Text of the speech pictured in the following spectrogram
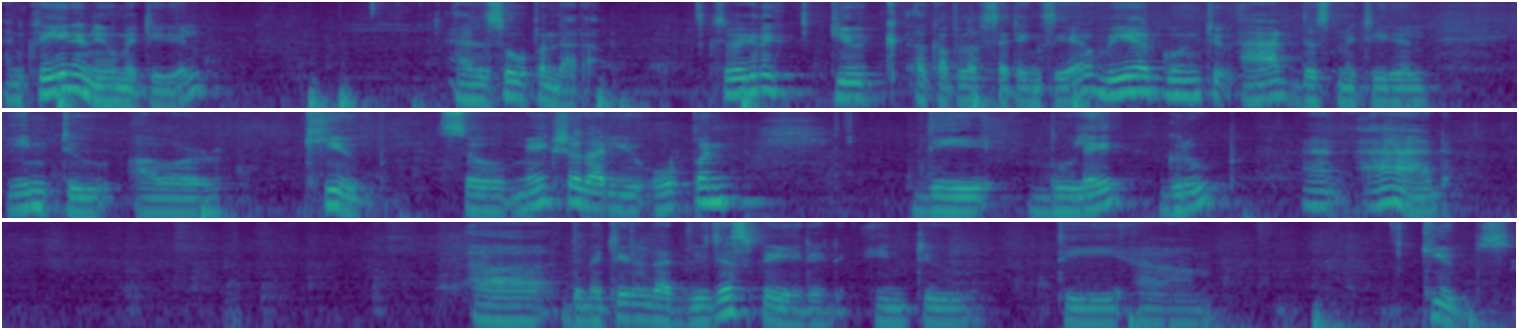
and create a new material. And let's open that up. So we're going to tweak a couple of settings here. We are going to add this material into our cube. So make sure that you open the Boole group and add uh, the material that we just created into the um, cubes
